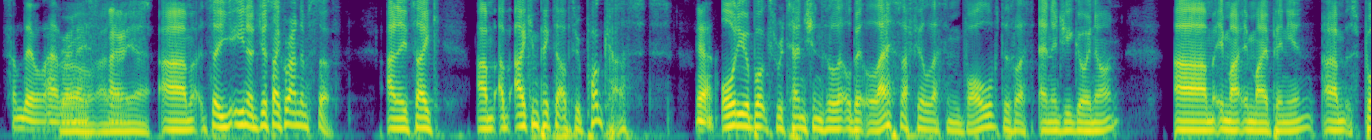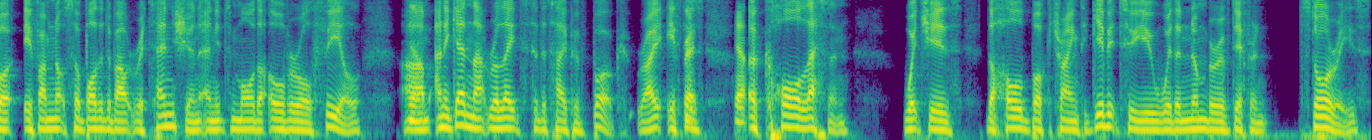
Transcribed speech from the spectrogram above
someday we'll have Bro, our nice. Know, yeah. Um. So you know, just like random stuff, and it's like um, I can pick that up through podcasts. Yeah. Audiobooks retention's a little bit less. I feel less involved. There's less energy going on. Um, in my in my opinion. Um, but if I'm not so bothered about retention and it's more the overall feel, um, yeah. and again that relates to the type of book, right? If there's right. yeah. a core lesson, which is the whole book trying to give it to you with a number of different stories,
